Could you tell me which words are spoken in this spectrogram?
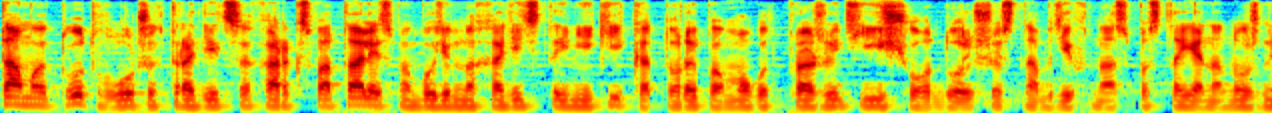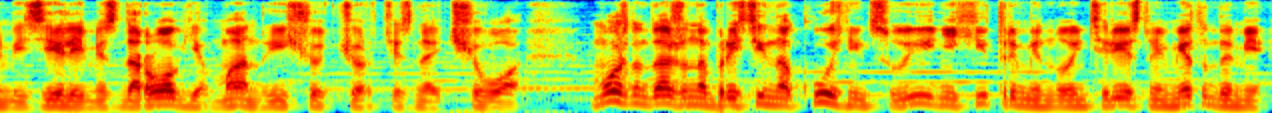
Там и тут, в лучших традициях Аркс Фаталис, мы будем находить тайники, которые помогут прожить еще дольше, снабдив нас постоянно нужными зельями здоровья, маны и еще черти знает чего. Можно даже набрести на кузницу и нехитрыми, но интересными методами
